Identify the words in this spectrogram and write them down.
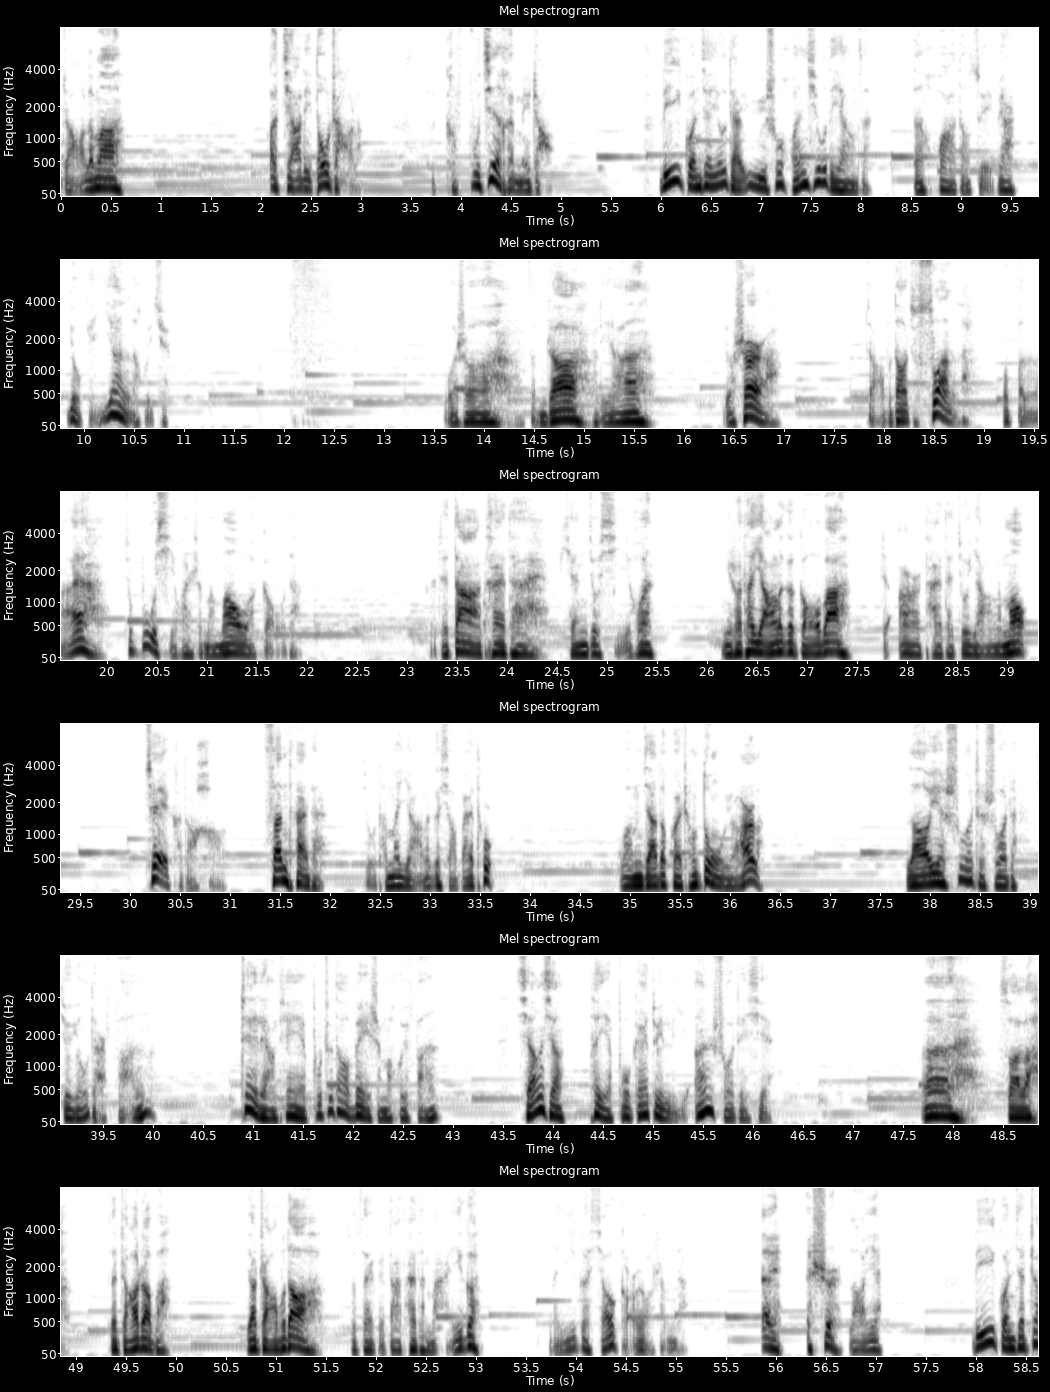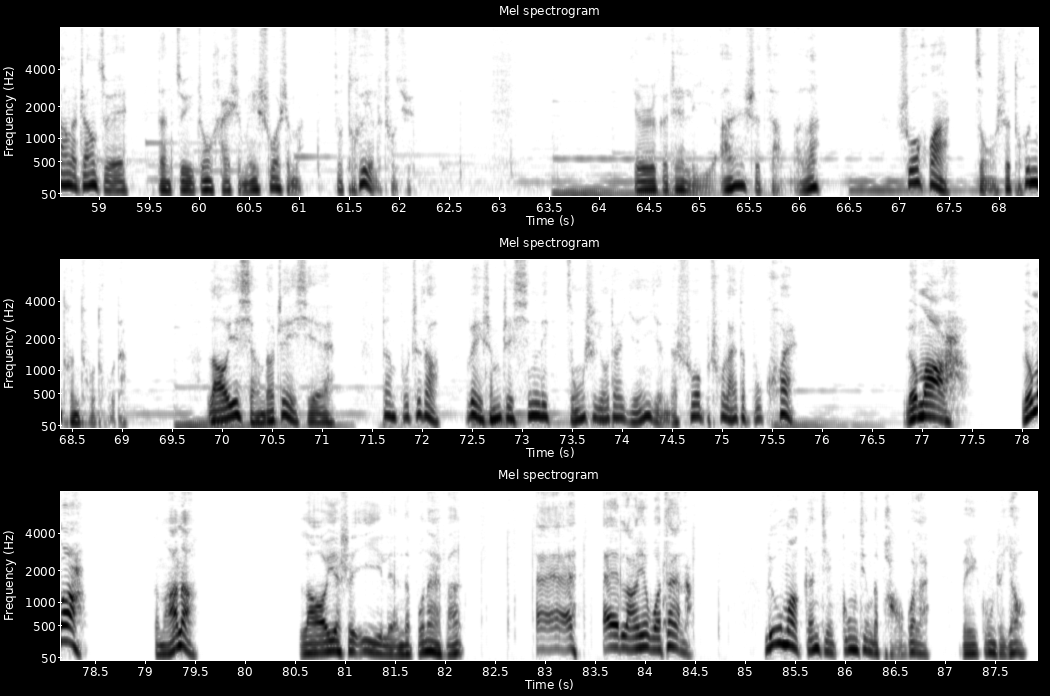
找了吗？啊，家里都找了，可附近还没找。李管家有点欲说还休的样子，但话到嘴边。又给咽了回去。我说：“怎么着，李安，有事儿啊？找不到就算了。我本来啊就不喜欢什么猫啊狗的，可这大太太偏就喜欢。你说她养了个狗吧，这二太太就养了猫，这可倒好，三太太就他妈养了个小白兔。我们家都快成动物园了。”老爷说着说着就有点烦了，这两天也不知道为什么会烦，想想他也不该对李安说这些。哎，算了，再找找吧，要找不到就再给大太太买一个，那一个小狗有什么的？哎，是老爷。李管家张了张嘴，但最终还是没说什么，就退了出去。今儿个这李安是怎么了？说话。总是吞吞吐吐的，老爷想到这些，但不知道为什么这心里总是有点隐隐的说不出来的不快。刘茂，刘茂，干嘛呢？老爷是一脸的不耐烦。哎哎哎，老爷我在呢。刘茂赶紧恭敬的跑过来，围弓着腰。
